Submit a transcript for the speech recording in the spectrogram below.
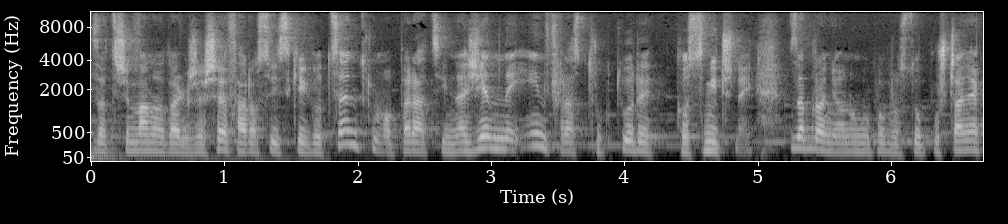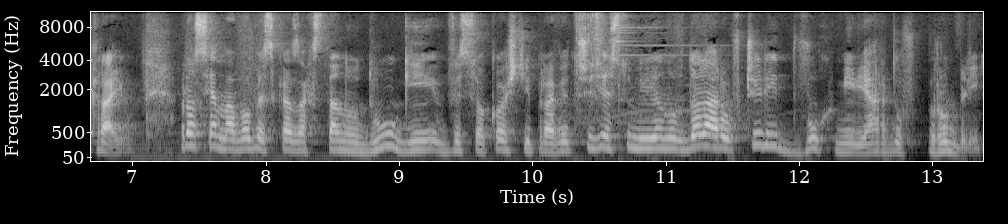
Zatrzymano także szefa rosyjskiego Centrum Operacji Naziemnej Infrastruktury Kosmicznej. Zabroniono mu po prostu opuszczania kraju. Rosja ma wobec Kazachstanu długi w wysokości prawie 30 milionów dolarów, czyli 2 miliardów rubli.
